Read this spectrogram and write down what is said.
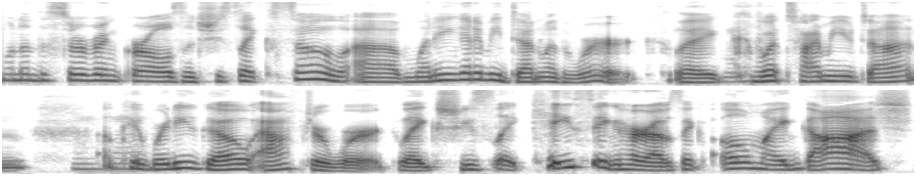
One of the servant girls and she's like so um when are you going to be done with work? Like Mhm. what time are you done? okay Mhm. where do you go after work like she's like casing her i was like oh my gosh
